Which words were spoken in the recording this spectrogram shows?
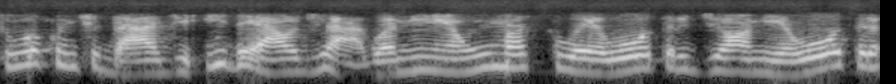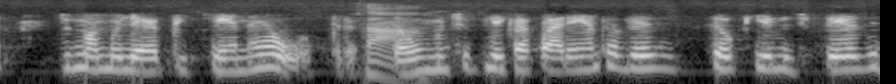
sua quantidade ideal de água. A minha é uma, a sua é outra, de homem é outra, de uma mulher pequena é outra. Tá. Então multiplica 40 vezes o seu quilo de peso e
